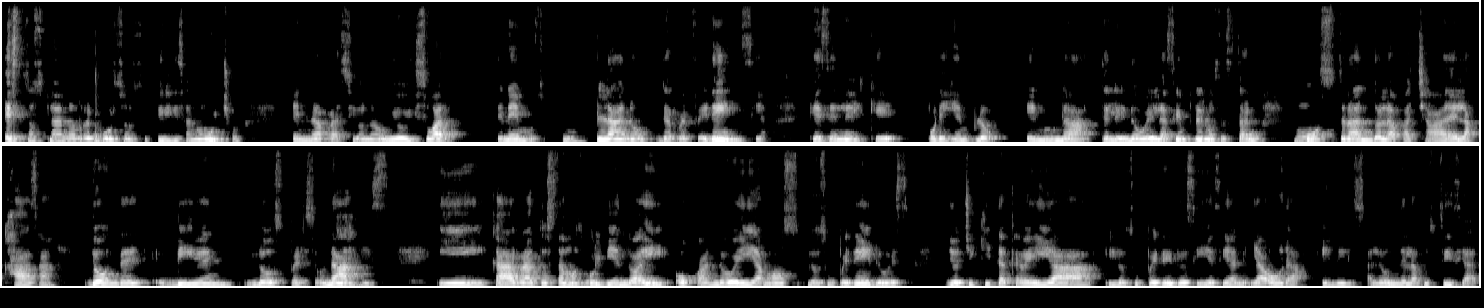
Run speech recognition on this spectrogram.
Estos planos recursos se utilizan mucho en narración audiovisual. Tenemos un plano de referencia, que es en el que, por ejemplo, en una telenovela siempre nos están mostrando la fachada de la casa donde viven los personajes y cada rato estamos volviendo ahí o cuando veíamos los superhéroes yo chiquita que veía los superhéroes y decían, y ahora en el Salón de la Justicia,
